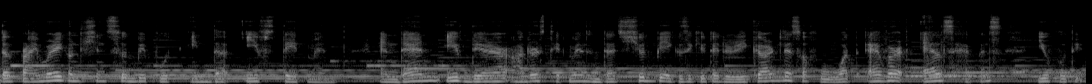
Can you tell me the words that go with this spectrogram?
the primary condition should be put in the if statement. And then if there are other statements that should be executed regardless of whatever else happens you put it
